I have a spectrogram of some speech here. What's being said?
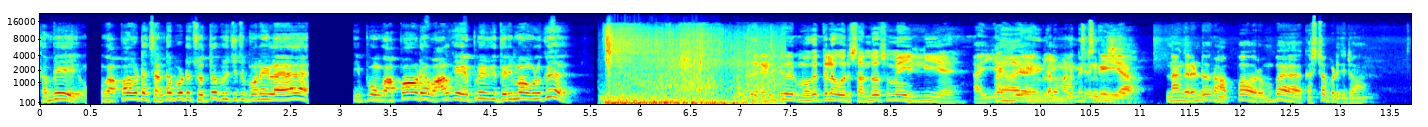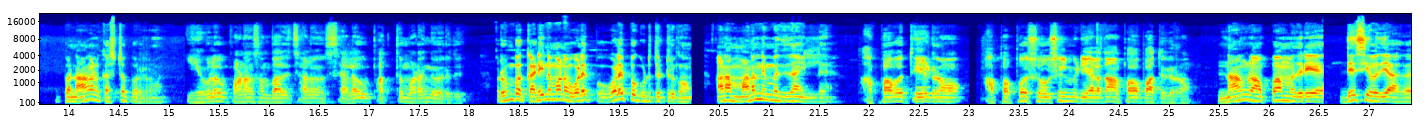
தம்பி உங்கள் அப்பா கிட்ட சண்டை போட்டு சொத்தை பிரிச்சுட்டு போனீங்களே இப்போ உங்கள் அப்பாவோட வாழ்க்கை எப்படி இருக்கு தெரியுமா உங்களுக்கு? உங்க ரெண்டு பேர் முகத்துல ஒரு சந்தோஷமே இல்லையே. ஐயா எங்களை மன்னிச்சிருங்க ஐயா. நாங்கள் ரெண்டு பேரும் அப்பாவை ரொம்ப கஷ்டப்படுத்திட்டோம். இப்போ நாங்களும் கஷ்டப்படுறோம். எவ்வளவு பணம் சம்பாதிச்சாலும் செலவு பத்து மடங்கு வருது. ரொம்ப கடினமான உழைப்பு உழைப்பை கொடுத்துட்ருக்கோம் ஆனால் மன நிம்மதி தான் இல்லை. அப்பாவை தேடுறோம். அப்பப்போ சோஷியல் மீடியாவில் தான் அப்பாவை பார்த்துக்கிறோம். நாங்களும் அப்பா மாதிரியே தேசியவாதியாக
